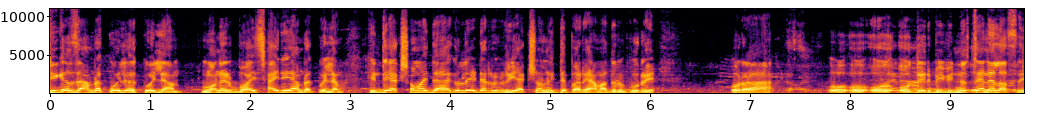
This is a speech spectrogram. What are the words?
ঠিক আছে, আমরা কইলে কইলাম, মনের ভয় ছাইরে আমরা কইলাম। কিন্তু এক সময় দেখা গেলো এটার রিয়াকশন হইতে পারে আমাদের উপরে। ওরা ওদের বিভিন্ন চ্যানেল আছে।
